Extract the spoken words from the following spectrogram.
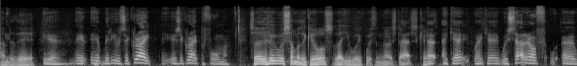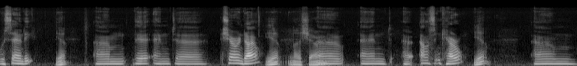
under there. Yeah, he- he- but he was a great, he was a great performer. So, who were some of the girls that you worked with in those Uh, days, Keith? uh, okay, okay. We started off uh, with Sandy yeah. Um, there and uh, Sharon Dale Yeah. No, Sharon. uh, and uh, Alison Carroll. yeah. Um,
